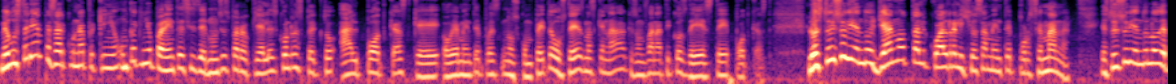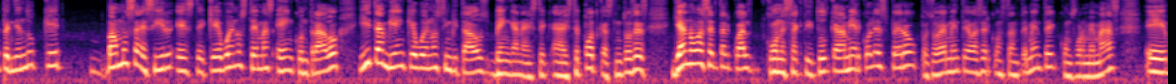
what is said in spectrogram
me gustaría empezar con una pequeño, un pequeño paréntesis de anuncios parroquiales con respecto al podcast que obviamente pues nos compete a ustedes más que nada que son fanáticos de este podcast. Lo estoy subiendo ya no tal cual religiosamente por semana. Estoy subiéndolo dependiendo qué vamos a decir este qué buenos temas he encontrado y también qué buenos invitados vengan a este a este podcast entonces ya no va a ser tal cual con exactitud cada miércoles pero pues obviamente va a ser constantemente conforme más eh,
